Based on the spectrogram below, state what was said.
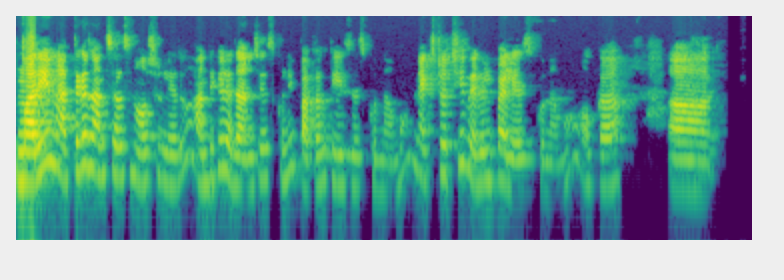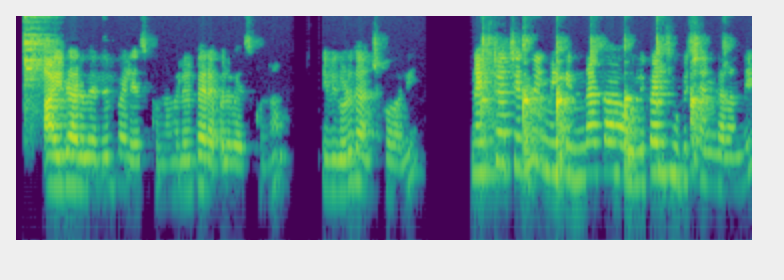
మరీ మెత్తగా దంచాల్సిన అవసరం లేదు. అందుకే ఇలా దంచేసుకుని పక్కకు తీసేసుకున్నాము. నెక్స్ట్ వచ్చి వెల్లుల్లిపాయలు వేసుకున్నాము. ఒక ఐదారు వెల్లుల్లిపాయలు వేసుకున్నాం. వెల్లుల్లిపాయ రెబ్బలు వేసుకున్నాం. ఇవి కూడా దంచుకోవాలి. నెక్స్ట్ వచ్చేసి నేను మీకు ఇందాక ఉల్లిపాయలు చూపించాను కదండి.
